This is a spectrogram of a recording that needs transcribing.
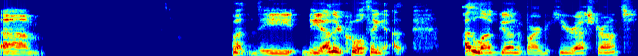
Um, but the the other cool thing, I love going to barbecue restaurants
